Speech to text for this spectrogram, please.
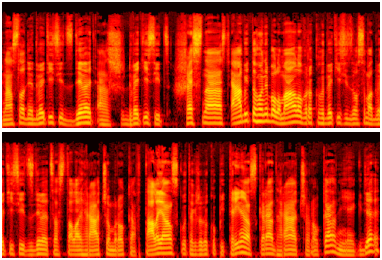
a následne 2009 až 2016. A aby toho nebolo málo, v rokoch 2008 a 2009 sa stal aj hráčom roka v Taliansku, takže dokopy 13 krát hráč roka niekde,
